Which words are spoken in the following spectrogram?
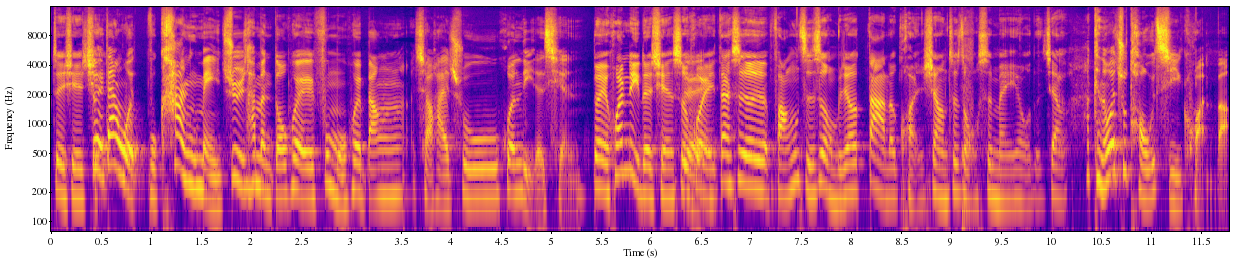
这些钱。对，但我我看美剧，他们都会父母会帮小孩出婚礼的钱。对，婚礼的钱是会，但是房子这种比较大的款项，这种是没有的。这样，他可能会出头期款吧。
